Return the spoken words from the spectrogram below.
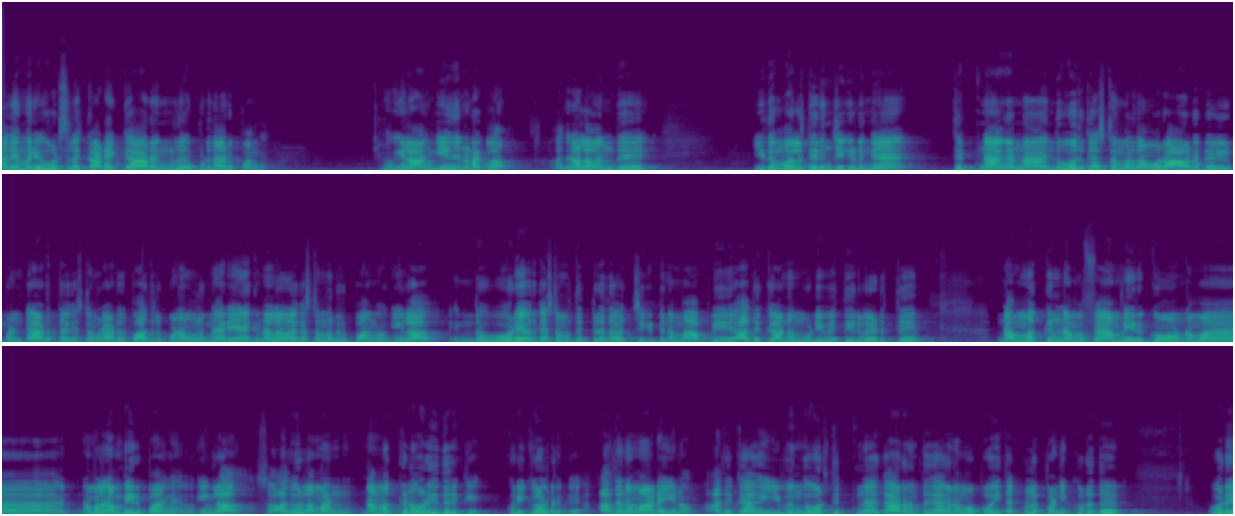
அதே மாதிரி ஒரு சில கடைக்காரங்களும் இப்படி தான் இருப்பாங்க. ஓகேங்களா? அங்கேயும் நடக்கலாம். அதனால் வந்து இதை முதல்ல தெரிஞ்சுக்கிடுங்க. திட்டினாங்கன்னா இந்த ஒரு கஸ்டமர் தான் ஒரு ஆர்டர் டெலிவரி பண்ணிட்டு அடுத்த கஸ்டமர் அடுத்து பார்த்துட்டு போனால் உங்களுக்கு நிறைய நல்ல நல்ல கஸ்டமர் இருப்பாங்க ஓகேங்களா இந்த ஒரே ஒரு கஸ்டமர் திட்டுறதை வச்சுக்கிட்டு நம்ம அப்படி அதுக்கான முடிவை தீர்வு எடுத்து நமக்குன்னு நம்ம ஃபேமிலி இருக்கும் நம்ம நம்மளை நம்பி இருப்பாங்க ஓகேங்களா ஸோ அதுவும் இல்லாமல் நமக்குன்னு ஒரு இது இருக்குது குறிக்கோள் இருக்குது அதை நம்ம அடையணும். அதுக்காக இவங்க ஒரு திட்டின காரணத்துக்காக நம்ம போய் தற்கொலை பண்ணிக்கிறது ஒரு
